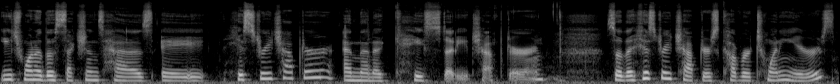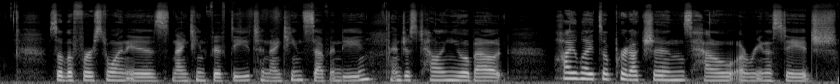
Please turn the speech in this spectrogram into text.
each one of those sections has a history chapter and then a case study chapter. So the history chapters cover 20 years. So the first one is 1950 to 1970, and just telling you about highlights of productions, how Arena Stage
